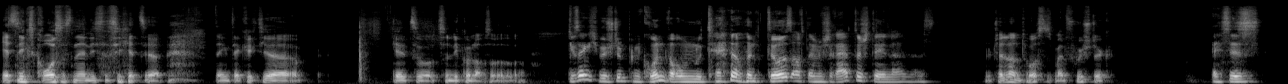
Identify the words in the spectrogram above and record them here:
jetzt nichts Großes, ne? Nicht, dass ich jetzt ja denke, der kriegt hier Geld zu, zu Nikolaus oder so. Gibt es eigentlich einen bestimmten Grund, warum Nutella und Toast auf deinem Schreibtisch stehen lässt? Nutella und Toast ist mein Frühstück. Es ist,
